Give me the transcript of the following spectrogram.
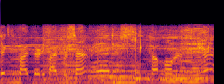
65 35%. Cup holders here,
